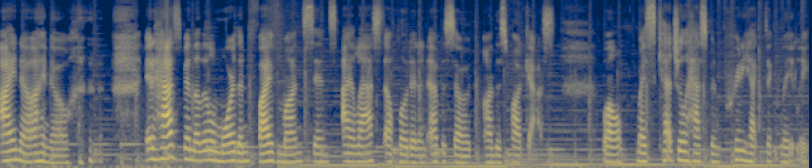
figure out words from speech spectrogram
I know, I know. it has been a little more than five months since I last uploaded an episode on this podcast. Well, my schedule has been pretty hectic lately.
